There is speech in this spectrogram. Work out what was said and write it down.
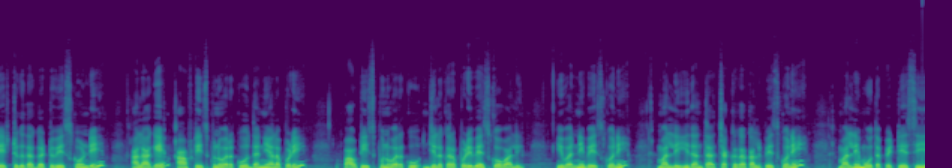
టేస్ట్కి తగ్గట్టు వేసుకోండి. అలాగే హాఫ్ టీ స్పూన్ వరకు ధనియాల పొడి పావు టీ స్పూన్ వరకు జీలకర్ర పొడి వేసుకోవాలి. ఇవన్నీ వేసుకొని మళ్ళీ ఇదంతా చక్కగా కలిపేసుకొని మళ్ళీ మూత పెట్టేసి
